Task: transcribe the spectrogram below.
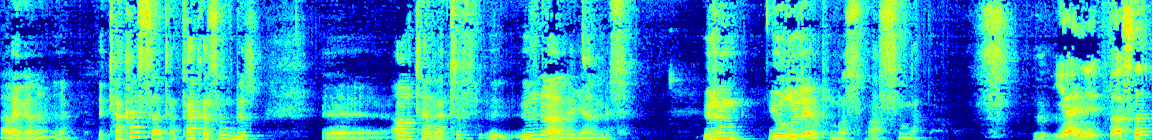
Aynen öyle. E, takas zaten. Takasın bir e, alternatif ürün haline gelmesi. Ürün yoluyla yapılması aslında. Yani aslında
